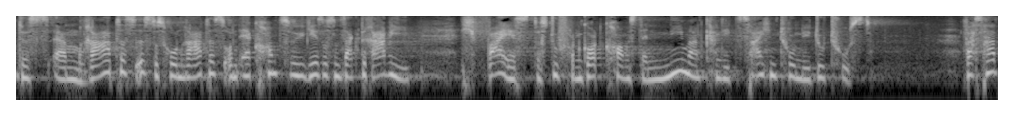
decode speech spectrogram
des ähm, Rates ist, des Hohen Rates, und er kommt zu Jesus und sagt, Rabbi, ich weiß, dass du von Gott kommst, denn niemand kann die Zeichen tun, die du tust. Was hat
